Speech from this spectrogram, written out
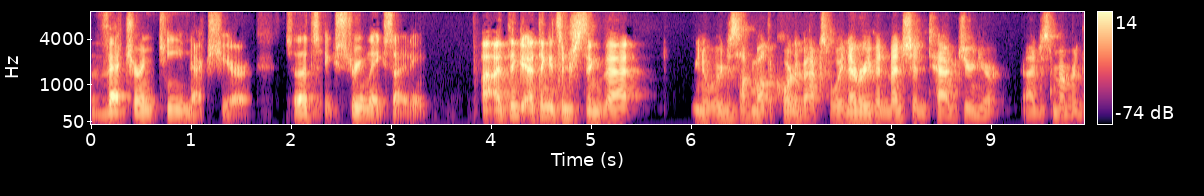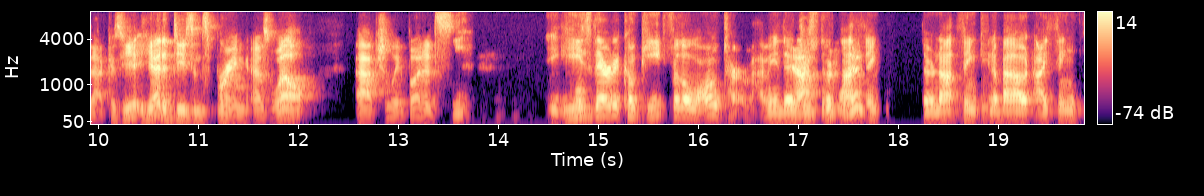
veteran team next year. So that's extremely exciting. I think I think it's interesting that you know we were just talking about the quarterbacks, but we never even mentioned Tag Jr. I just remembered that because he, he had a decent spring as well, actually. But it's he's there to compete for the long term. I mean, they're yeah, just they're not think, they're not thinking about. I think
